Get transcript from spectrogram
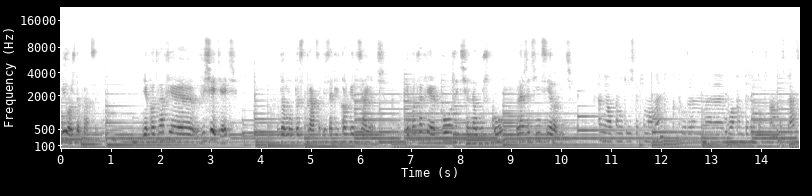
miłość do pracy. Nie potrafię wysiedzieć w domu bez pracy, bez jakichkolwiek zajęć. Nie potrafię położyć się na łóżku, leżeć i nic nie robić. A miała Pani kiedyś taki moment, w którym e, była Pani bezrobotna, bez pracy,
